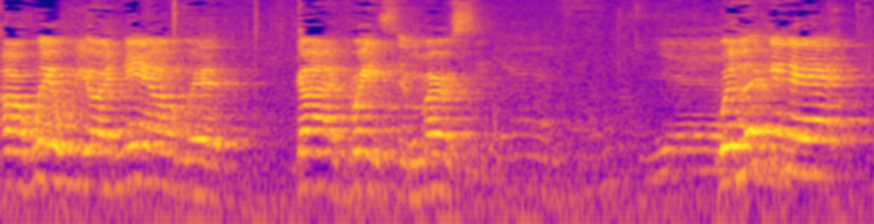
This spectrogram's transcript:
are where we are now with God's grace and mercy. Yeah. We're looking at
